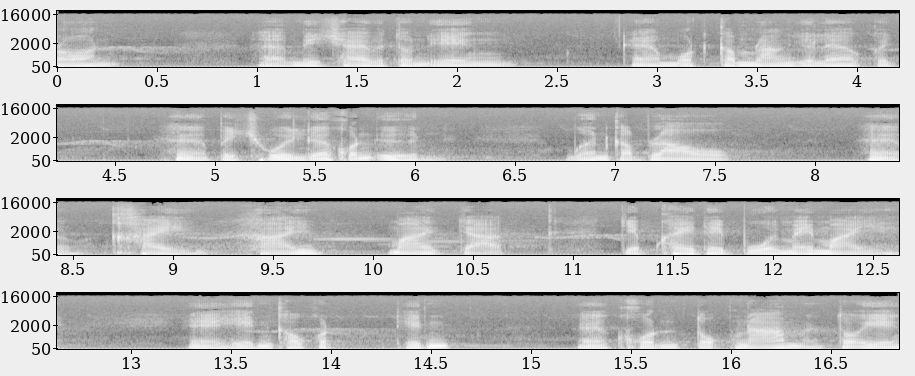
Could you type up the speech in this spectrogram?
ร้อน ไม่ใช่ว่าตนเองหมดกำลังอยู่แล้วก็ไปช่วยเหลือคนอื่น เหมือนกับเราไข้หายมาจากเจ็บไข้ได้ป่วยใหม่ ๆ เห็นเขาก็เห็นคนตกน้ำตัวเอง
